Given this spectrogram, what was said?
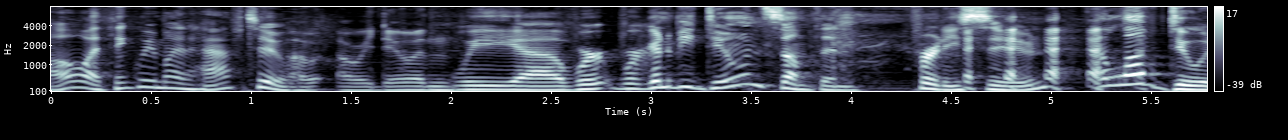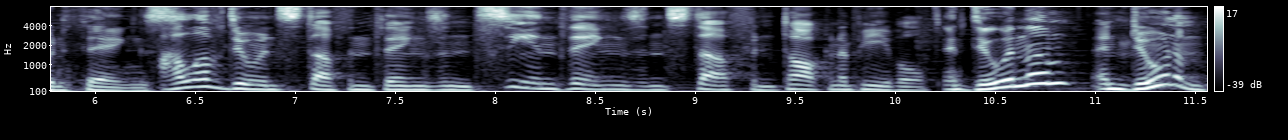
Oh, I think we might have to. are, are we doing? We uh, we're we're gonna be doing something pretty soon. I love doing things. I love doing stuff and things and seeing things and stuff and talking to people and doing them? and doing them.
